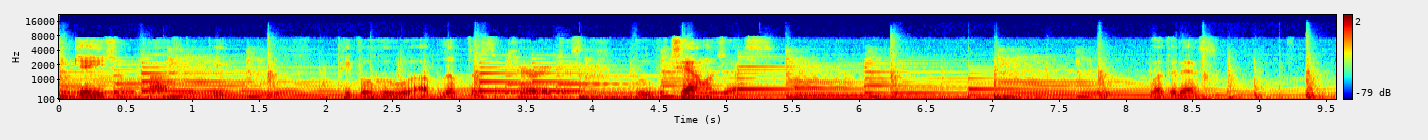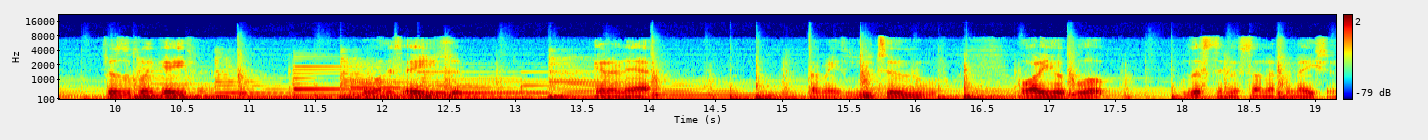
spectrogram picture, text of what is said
engaging with positive people, people who uplift us, encourage us, who challenge us. Whether that's physical engagement or in this age of internet, that means YouTube, audio book, listening to some information.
